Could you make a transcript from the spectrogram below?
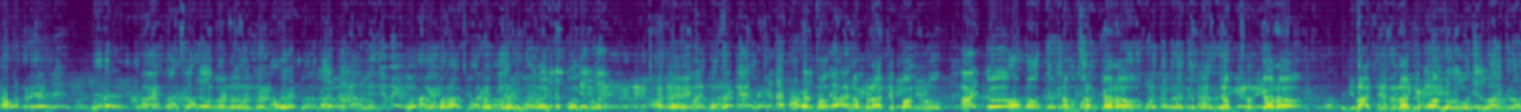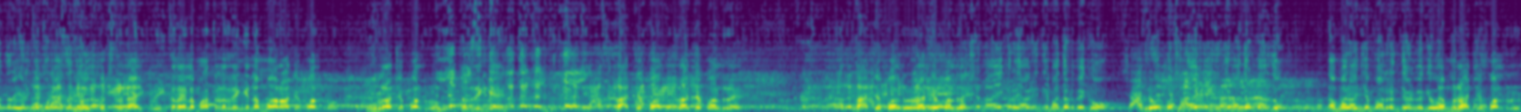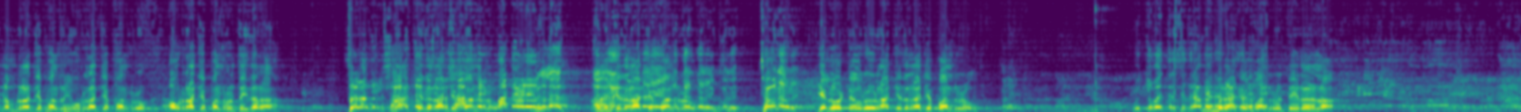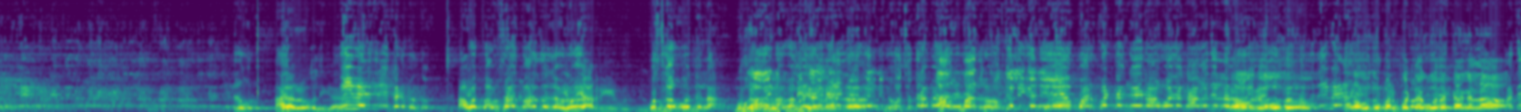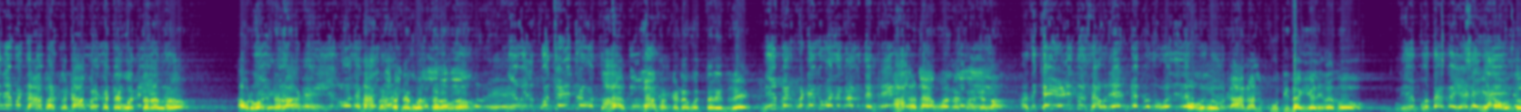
ಹೌದ್ರಿ. ನೀವೇ ಹೇಳಿದ್ದೀರಿ ನಮ್ಮ. ರಾಜ್ಯಪಾಲರು. ಆಯ್ತು. ನಮ್ಮ ಸರ್ಕಾರ. ನಮ್ಮ ಸರ್ಕಾರ. ರಾಜ್ಯದ ರಾಜ್ಯಪಾಲರು. ವಿರೋಧ ಪಕ್ಷದ ನಾಯಕರು ಈ ತರ ಎಲ್ಲ ಮಾತಾಡಿದ್ರೆ ಹೆಂಗೆ? ನಮ್ಮ ರಾಜ್ಯಪಾಲರು ಇವ್ರ ರಾಜ್ಯಪಾಲರು ಹೆಂಗೆ? ರಾಜ್ಯಪಾಲರು ರಾಜ್ಯಪಾಲರೇ. ರಾಜ್ಯಪಾಲರು ರಾಜ್ಯಪಾಲರೇ. ಪಕ್ಷ ನಾಯಕರು ಯಾವ ರೀತಿ ಮಾತಾಡಬೇಕು? ವಿರೋಧ ಪಕ್ಷ ನಾಯಕರು ಈ ರೀತಿ ಮಾತಾಡಬಾರ್ದು. ನಮ್ಮ ರಾಜ್ಯಪಾಲರು ಅಂತ ಹೇಳ್ಬೇಕು ನಮ್ಮ ರಾಜ್ಯಪಾಲರು ನಮ್ಮ ರಾಜ್ಯಪಾಲರು ಇವ್ರ ರಾಜ್ಯಪಾಲರು ಅವ್ರ ರಾಜ್ಯಪಾಲರು ಅಂತ ಇದಾರ? ಸರ್ ಅದ್ರಲ್ಲಿ ರಾಜ್ಯದ ರಾಜ್ಯಪಾಲರು. ರಾಜ್ಯದ ರಾಜ್ಯಪಾಲರು. ಗೆಲೋಟ್ ಅವರು. ರಾಜ್ಯದ ರಾಜ್ಯಪಾಲರು. ಮುಖ್ಯಮಂತ್ರಿ ನಿಮ್ಮ ಸಿದ್ದರಾಮಯ್ಯ ರಾಜ್ಯಪಾಲರು ಅಂತ ಇರಲ್ಲ. ಯಾರು? ನೀವ್ ಹೇಳಿದ್ರಿ ಈ ಕಡೆ ಬಂದು. ಅವತ್ತು ಹಂಸರಾಜ್ ಅವರು ಇವ್ರು ಯಾರು? ಪುಸ್ತಕ ಓದಿಲ್ಲ ಮುಂದೆ ಆಯ್ತು? ನೀವು? ಇವ್ರು ಸಿದ್ದರಾಮಯ್ಯ ಅವ್ರ ಮಾತು ಹೇಳಿದ್ರು. ಕೂತ್ಕೊಳ್ಳಿ ಈಗ ನೀವು. ನೀವು ಬರ್ಕೊಟ್ಟಂಗೆ ನಾವು ಓದಕ್ ಆಗೋದಿಲ್ಲ. ಹೌದು ಹೌದು. ಹೌದು ಬರ್ಕೊಟ್ಟಾಗ ಓದಕ್ಕಾಗಲ್ಲ. ಅದನ್ನೇ ಮತ್ತೆ ನಾ ಬರ್ಕೊ ನಾ ಬರ್ಕೊಟ್ಟಾಗ ಓದ್ತಾರ ಅವರು? ಅವ್ರು ಓದ್ತಾರ? ಈಗಲೂ ಓದಕ್ ನಾ ಬರ್ಕೊಟ್ಟಾಗ ಓದ್ತಾರ ಅವರು? ನೀವು ಅವತ್ತು. ನೀವು ಬರ್ಕೊಟ್ಟಾಗ ನಾವು ಅದಕ್ಕೆ ಹೇಳಿದ್ದು ಸ- ಅವ್ರು ಏನ್ ಬೇಕಂದ್ ಓದಿದಾರೆ ಹೌದು ನಾನು ಅಲ್ಲಿ ಕೂತಿದ್ದಾಗ ಹೇಳಿರೋದು. ನೀವ್ ಕೂತಾಗ ಹೇಳಿ. ಹೌದು.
